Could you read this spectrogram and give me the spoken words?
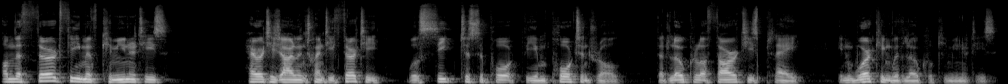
On the third theme of communities, Heritage Ireland 2030 will seek to support the important role that local authorities play in working with local communities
